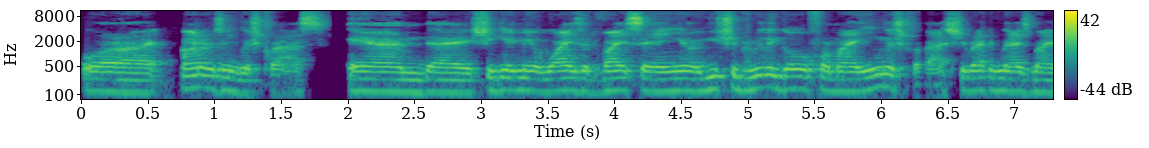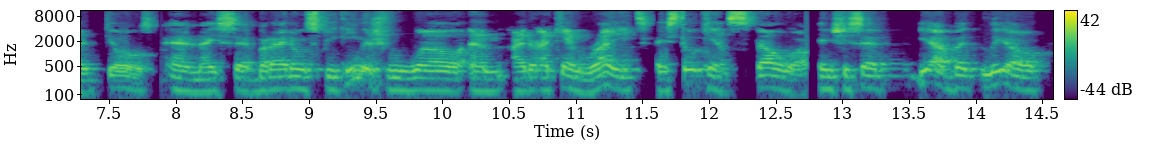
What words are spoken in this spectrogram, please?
or uh, honors English class. And uh, she gave me a wise advice saying, you know, you should really go for my English class. She recognized my skills. And I said, but I don't speak English well and I, I can't write. I still can't spell well. And she said, yeah, but Leo,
